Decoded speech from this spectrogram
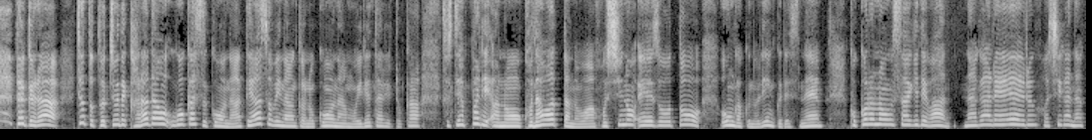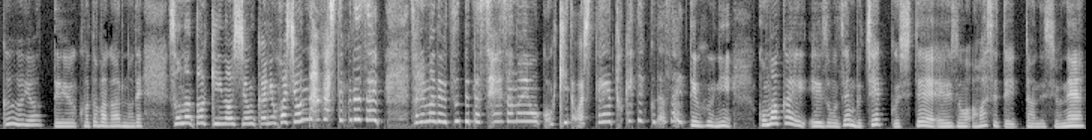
だからちょっと途中で体を動かすコーナー手遊びなんかのコーナーも入れたりとかそしてやっぱりあのこだわったのは星の映像と音楽のリンクですね。心のうさぎでは流れる星が泣くよっていう言葉があるのでそその時の瞬間に星を流してください。それまで映ってた星座の絵をこう起動して溶けてくださいっていう風に細かい映像を全部チェックして映像を合わせていったんですよね。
